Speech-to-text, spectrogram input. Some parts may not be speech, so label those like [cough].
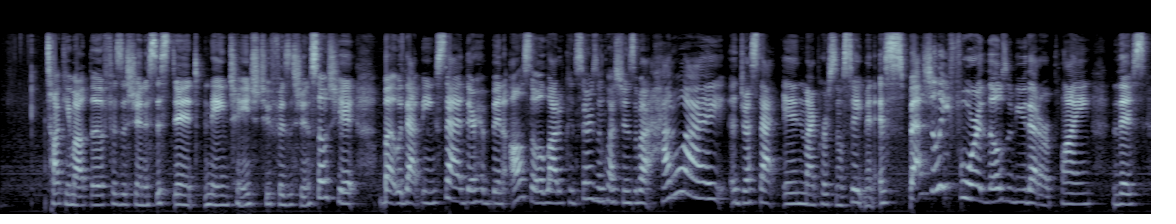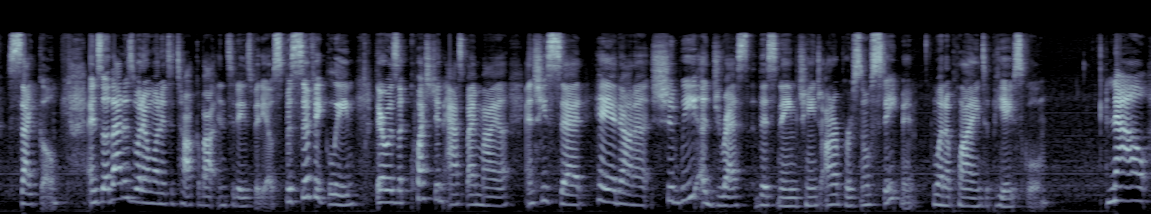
talking about the physician assistant name change to physician associate. But with that being said, there have been also a lot of concerns and questions about how do I address that in my personal statement, especially for those of you that are applying this cycle. And so that is what I wanted to talk about in today's video. Specifically, there was a question asked by Maya and she said, hey Adana, should we address this name change on our personal statement when applying to PA school? Now,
